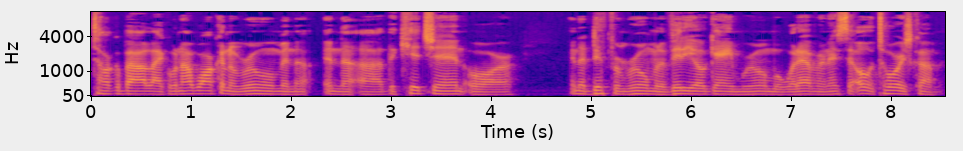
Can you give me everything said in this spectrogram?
talk about like when I walk in a room in the in the uh, the kitchen or in a different room, in a video game room or whatever, and they say, "Oh, Torii's coming."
